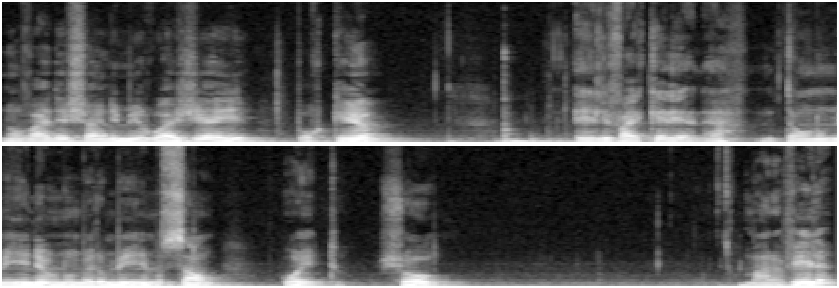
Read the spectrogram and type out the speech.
Não vai deixar o inimigo agir aí, porque ele vai querer, né? Então, no mínimo, número mínimo são 8. Show? Maravilha?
